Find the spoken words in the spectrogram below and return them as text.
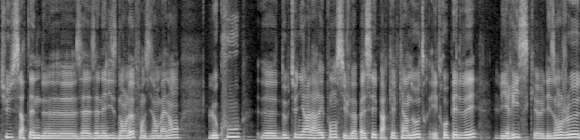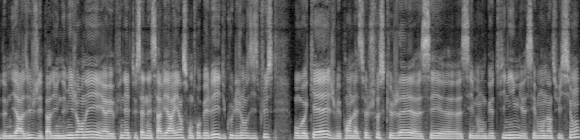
tuent certaines analyses dans l'œuf en se disant bah non, le coût d'obtenir la réponse si je dois passer par quelqu'un d'autre est trop élevé. Les risques, les enjeux de me dire, ah, j'ai perdu une demi-journée et euh, au final tout ça n'a servi à rien sont trop élevés. Et du coup, les gens se disent plus, bon, ok, je vais prendre la seule chose que j'ai, euh, euh, c'est mon gut feeling, c'est mon intuition.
